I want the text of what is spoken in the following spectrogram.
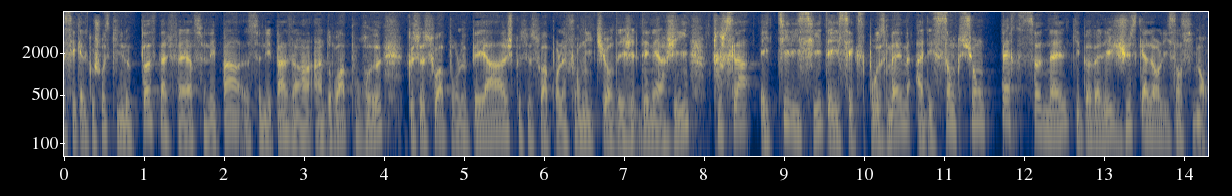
c'est quelque chose qu'ils ne peuvent pas faire. Ce n'est pas, ce n'est pas un, un, droit pour eux, que ce soit pour le péage, que ce soit pour la fourniture des, des Tout cela est illicite et il s'expose même à des sanctions personnelles qui peuvent aller jusqu'à leur licenciement.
